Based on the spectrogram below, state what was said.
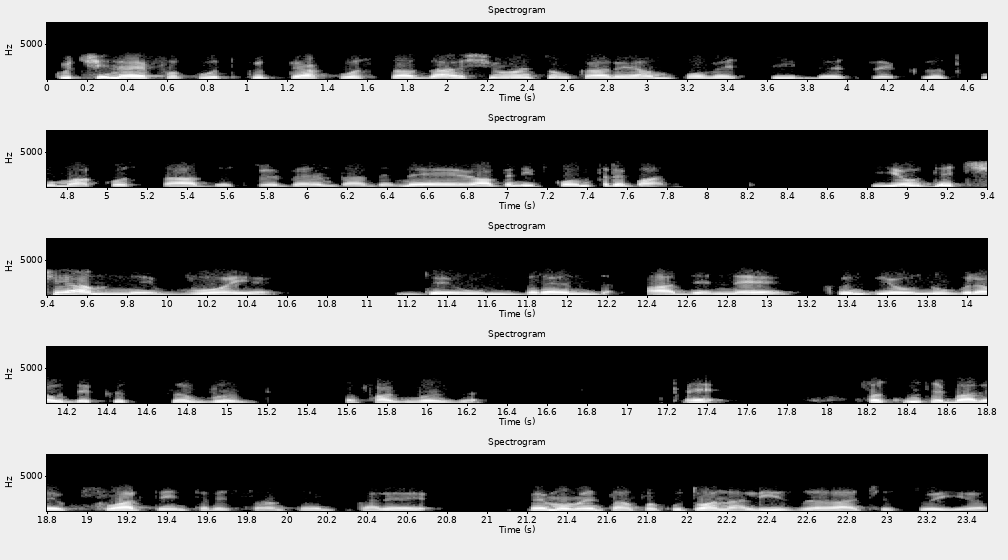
cu cine ai făcut, cât te-a costat, da? Și în momentul în care am povestit despre cât, cum a costat, despre venda de ne, a venit cu o întrebare. Eu de ce am nevoie de un brand ADN când eu nu vreau decât să vând, să fac vânzări? E, a fost o întrebare foarte interesantă, pe care pe moment am făcut o analiză a acestui uh,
